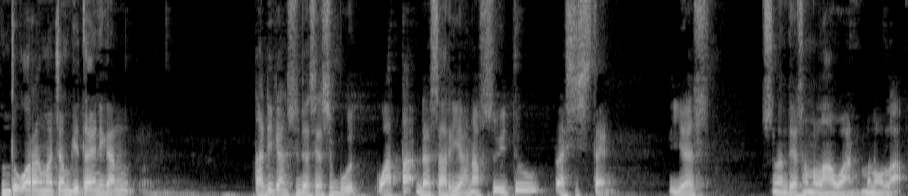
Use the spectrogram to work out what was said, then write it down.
Untuk orang macam kita ini kan Tadi kan sudah saya sebut watak dasariah nafsu itu resisten. Ia senantiasa melawan, menolak.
